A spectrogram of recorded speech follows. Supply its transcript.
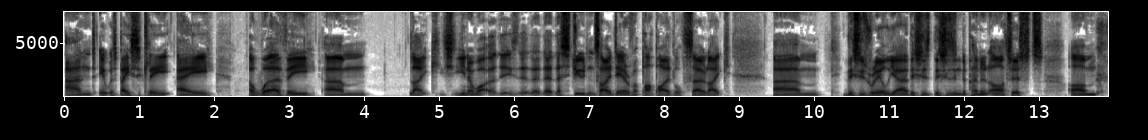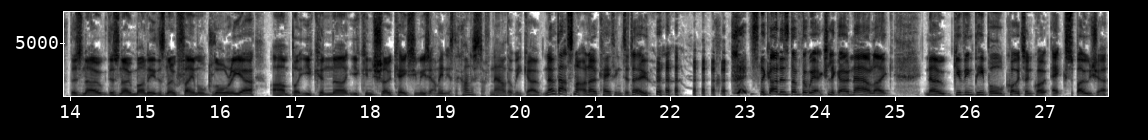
and it was basically a a worthy um, like you know what the, the, the student's idea of a pop idol. So like. Um, this is real, yeah. This is this is independent artists. Um, there's no there's no money, there's no fame or glory, yeah. Um, but you can uh, you can showcase your music. I mean, it's the kind of stuff now that we go, no, that's not an okay thing to do. it's the kind of stuff that we actually go now, like, no, giving people quote unquote exposure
